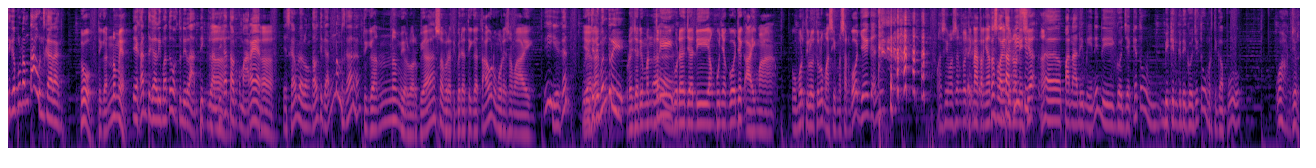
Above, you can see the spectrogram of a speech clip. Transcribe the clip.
36 tahun sekarang Tuh, 36 ya? Ya kan 35 tuh waktu dilantik Dilantik kan tahun kemarin Ah. Ya sekarang udah ulang tahun 36 sekarang 36 ya luar biasa berarti beda 3 tahun umurnya sama aing. Iya kan Udah Iya jadi kan? menteri Udah jadi menteri, udah jadi yang punya Gojek. Aing mah umur tilu-tilu masih mesan Gojek anjing. masih mesan Gojek. Nah, ternyata selain di Tapi Indonesia, si hah? eh, Pak Nadim ini di Gojeknya tuh bikin gede Gojek tuh umur 30 wah anjir.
